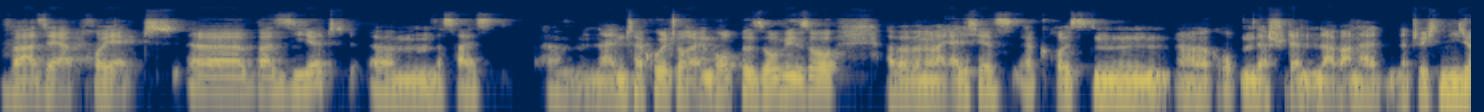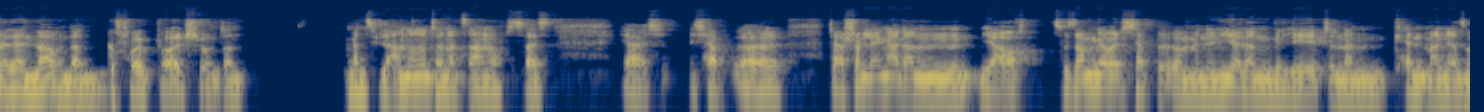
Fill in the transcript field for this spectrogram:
war sehr projektbasiert. Äh, ähm, das heißt ähm, in einer interkulturellen Gruppe sowieso. Aber wenn man mal ehrlich ist, äh, größten äh, Gruppen der Studenten da waren halt natürlich Niederländer und dann gefolgt Deutsche und dann ganz viele andere international noch. Das heißt, ja, ich, ich habe äh, da schon länger dann ja auch zusammengearbeitet. Ich habe ähm, in den Niederlanden gelebt und dann kennt man ja so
